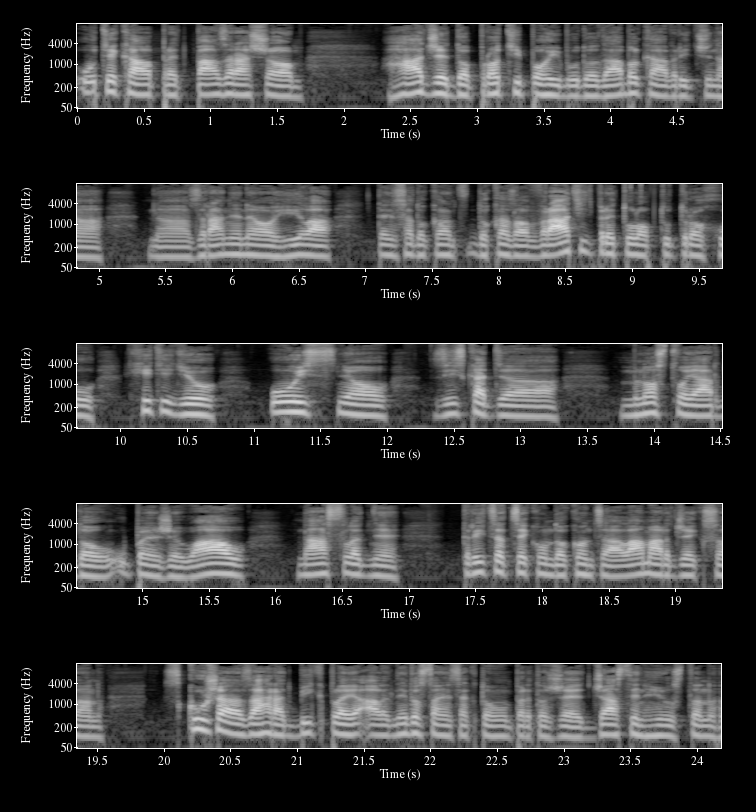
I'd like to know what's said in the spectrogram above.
utekal pred pázrašom, hádže do protipohybu, do double coverage na, na zraneného Hila, ten sa dokázal vrátiť pre tú loptu trochu, chytiť ju, ujsť s ňou, získať uh, množstvo yardov, úplne že wow, následne 30 sekúnd dokonca Lamar Jackson skúša zahrať big play, ale nedostane sa k tomu, pretože Justin Houston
